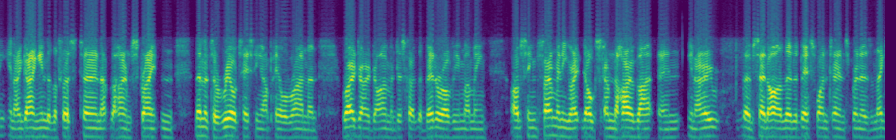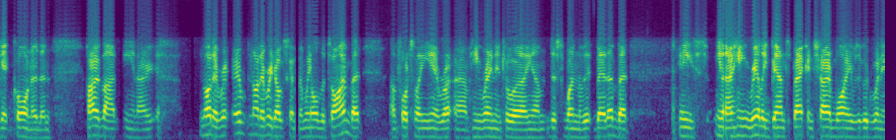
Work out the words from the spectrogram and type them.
you know, going into the first turn up the home straight, and then it's a real testing uphill run. And Rojo Diamond just got the better of him. I mean, I've seen so many great dogs come to Hobart, and you know, they've said, oh, they're the best one-turn sprinters, and they get cornered. And Hobart, you know, not every ev- not every dog's going to win all the time, but unfortunately, yeah, um, he ran into a um, just one a bit better, but he's you know he really bounced back and showed why he was a good winner.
